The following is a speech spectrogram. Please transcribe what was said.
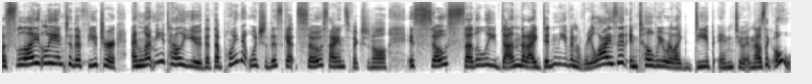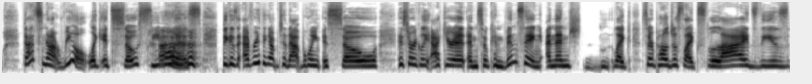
a slightly into the future. And let me tell you that the point at which this gets so science fictional is so subtly done that I didn't even realize it until we were like deep into it. And I was like, oh, that's not real. Like it's so seamless because everything up to that point is so historically accurate and so convincing. And then like Serpell just like slides these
